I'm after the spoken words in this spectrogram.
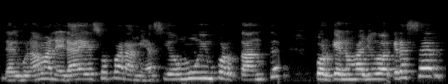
De alguna manera eso para mí ha sido muy importante porque nos ayudó a crecer,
